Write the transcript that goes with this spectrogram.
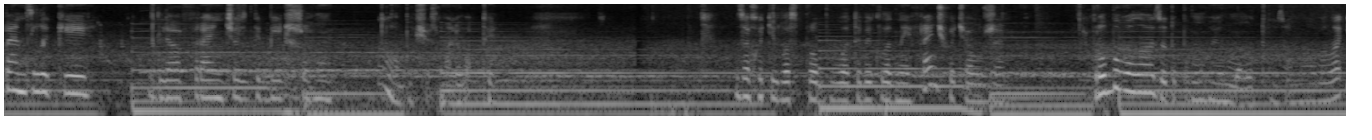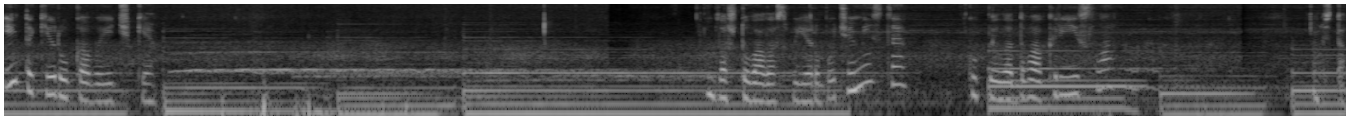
Пензлики для френча здебільшого. Ну або щось малювати. Захотіла спробувати викладний френч, хоча вже пробувала за допомогою молоту замовила. І такі рукавички. Облаштувала своє робоче місце, купила два крісла. Ось так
